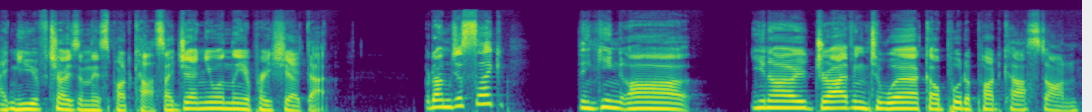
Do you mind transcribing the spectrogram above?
And you've chosen this podcast. I genuinely appreciate that. But I'm just like thinking, oh, you know, driving to work, I'll put a podcast on,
